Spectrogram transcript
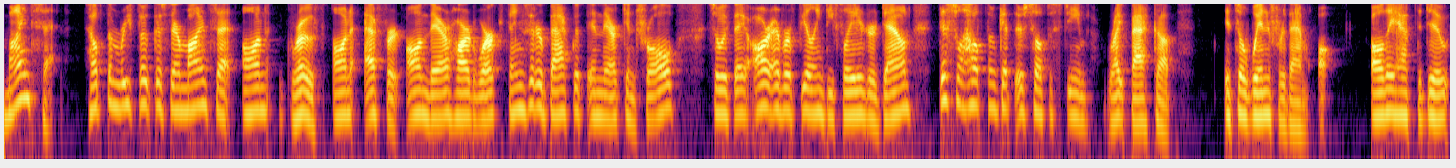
mindset. Help them refocus their mindset on growth, on effort, on their hard work, things that are back within their control. So if they are ever feeling deflated or down, this will help them get their self esteem right back up. It's a win for them. All they have to do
